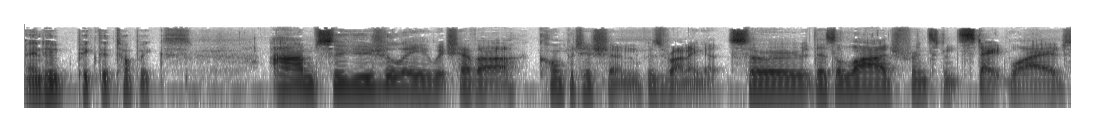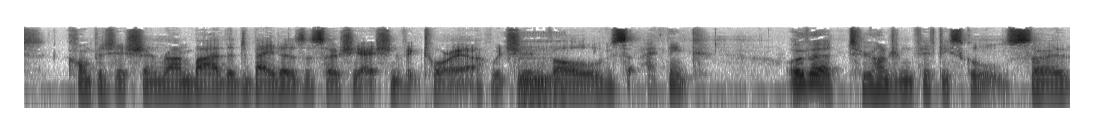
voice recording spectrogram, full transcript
And who'd pick the topics? Um, so usually whichever competition was running it. So there's a large, for instance, statewide competition run by the Debaters Association Victoria, which involves, I think, over 250 schools. So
